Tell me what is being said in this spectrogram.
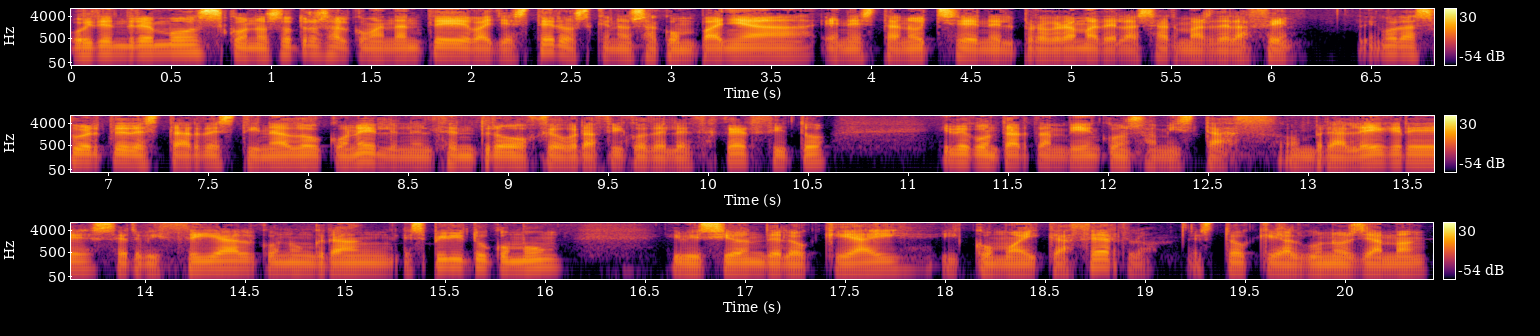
Hoy tendremos con nosotros al comandante Ballesteros, que nos acompaña en esta noche en el programa de las Armas de la Fe. Tengo la suerte de estar destinado con él en el Centro Geográfico del Ejército y de contar también con su amistad. Hombre alegre, servicial, con un gran espíritu común y visión de lo que hay y cómo hay que hacerlo. Esto que algunos llaman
